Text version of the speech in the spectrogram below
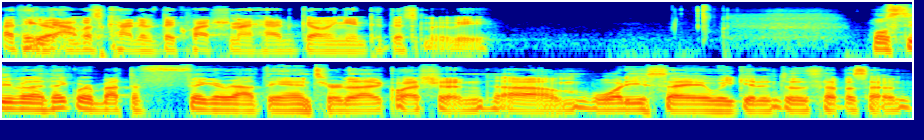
I think Yeah. that was kind of the question I had going into this movie. Well, Stephen, I think we're about to figure out the answer to that question. Um, what do you say we get into this episode?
